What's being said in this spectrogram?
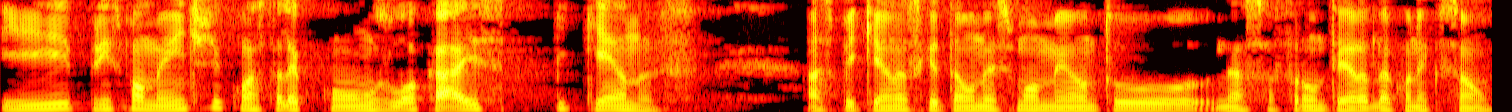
e principalmente com as telecoms locais pequenas, as pequenas que estão nesse momento nessa fronteira da conexão.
